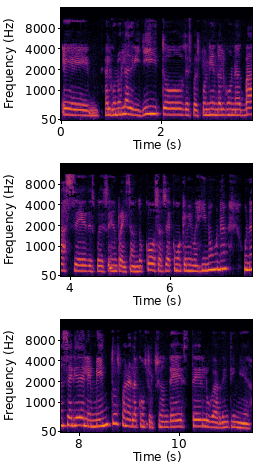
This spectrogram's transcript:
eh, algunos ladrillitos, después poniendo algunas bases, después enraizando cosas, o sea, como que me imagino una, una serie de elementos para la construcción de este lugar de intimidad.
